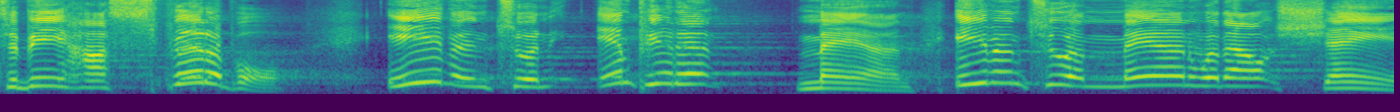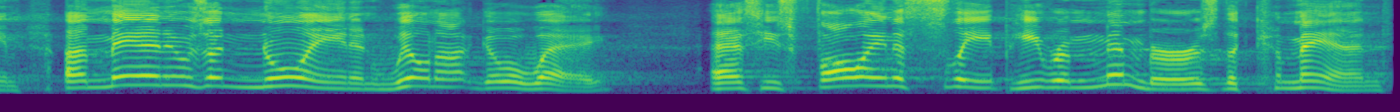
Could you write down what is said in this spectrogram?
to be hospitable even to an impudent man, even to a man without shame, a man who's annoying and will not go away. As he's falling asleep, he remembers the command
